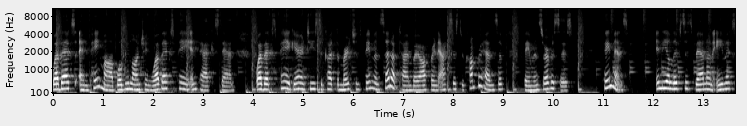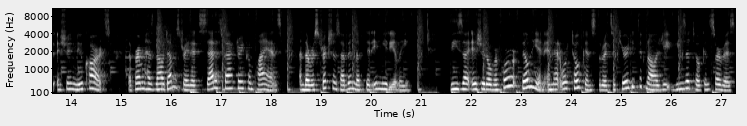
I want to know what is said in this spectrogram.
Webx and PayMob will be launching Webx Pay in Pakistan. Webx Pay guarantees to cut the merchant's payment setup time by offering access to comprehensive payment services. Payments India lifts its ban on Amex issuing new cards. The firm has now demonstrated satisfactory compliance, and the restrictions have been lifted immediately. Visa issued over 4 billion in network tokens through its security technology Visa Token Service,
